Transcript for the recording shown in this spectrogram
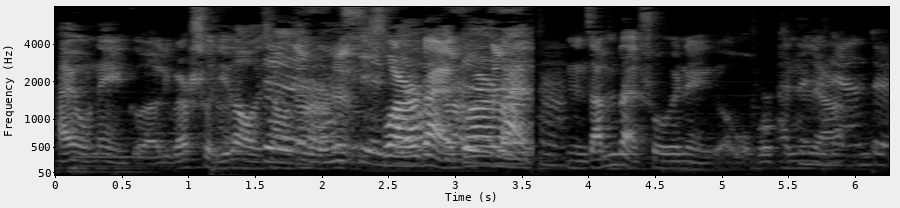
还有那个里边儿涉及到对像富二代、官二代。嗯嗯，咱们再说回那个，我不是潘金莲对，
